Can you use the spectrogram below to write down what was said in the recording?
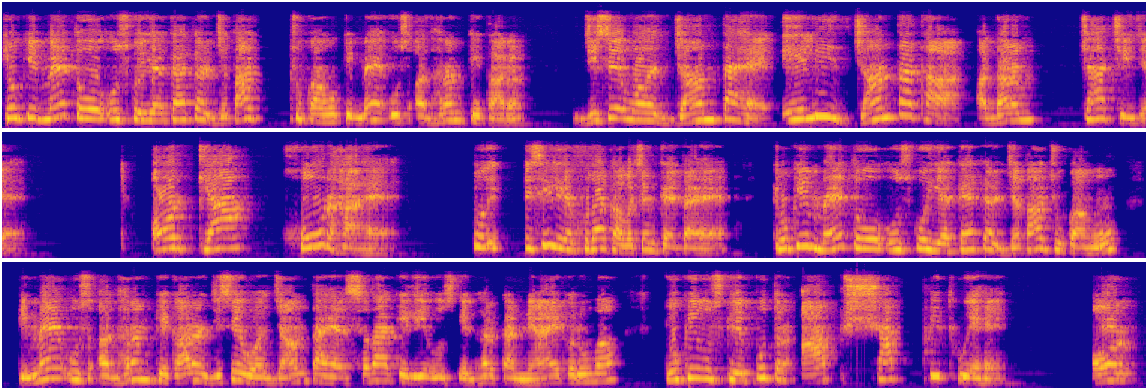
क्योंकि मैं तो उसको यह कहकर जता चुका हूँ कि मैं उस अधर्म के कारण, जिसे वह जानता है, एली जानता था अधर्म क्या चीज़ है और क्या हो रहा है। तो इसीलिए खुदा का वचन कहता है, क्योंकि मैं तो उसको यह कहकर जता चुका हूँ कि मैं उस अधर्म के कारण, जिसे वह जानता है, सदा के लिए उसके घर का न्याय करूँगा, क्योंकि उसके पुत्र आप शापित हुए हैं और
